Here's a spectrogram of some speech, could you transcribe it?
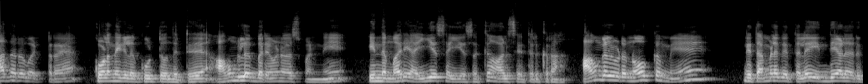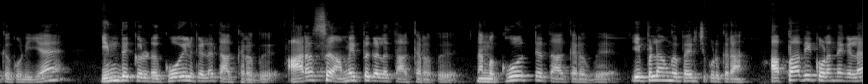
ஆதரவற்ற குழந்தைகளை கூட்டு வந்துட்டு அவங்கள பிரவனஸ் பண்ணி இந்த மாதிரி ஐஎஸ்ஐஎஸ்க்கு ஆள் சேர்த்திருக்கிறான் அவங்களோட நோக்கமே இந்த தமிழகத்துல இந்தியால இருக்கக்கூடிய இந்துக்களோட கோயில்களை தாக்குறது அரசு அமைப்புகளை தாக்குறது நம்ம கோர்ட்டை தாக்குறது இப்பெல்லாம் அவங்க பயிற்சி கொடுக்குறாங்க. அப்பாவி குழந்தைங்களை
